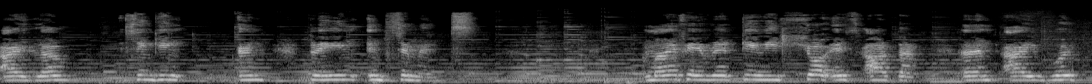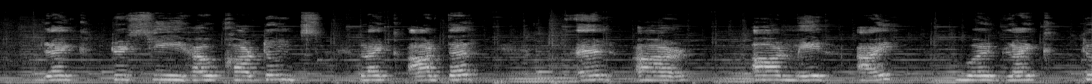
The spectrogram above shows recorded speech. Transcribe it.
I love singing and playing instruments. My favorite TV show is Arthur and I would like to see how cartoons like Arthur and are are made. I would like to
